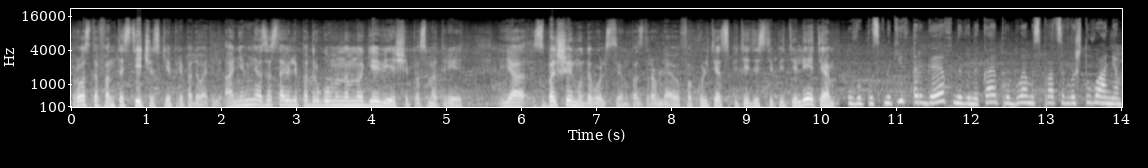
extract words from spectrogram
просто фантастические преподаватели. Они меня заставили по-другому на многие вещи посмотреть. Я с большим удовольствием поздравляю факультет с 55-летием. У випускників РГФ не виникає проблеми з працевлаштуванням.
